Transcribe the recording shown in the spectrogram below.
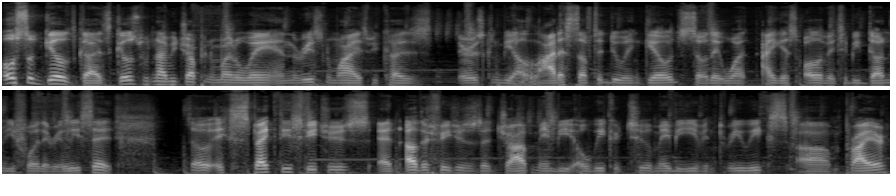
Also guilds guys. Guilds would not be dropping right away and the reason why is because there's going to be a lot of stuff to do in guilds so they want i guess all of it to be done before they release it. So expect these features and other features to drop maybe a week or two maybe even three weeks um, prior.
